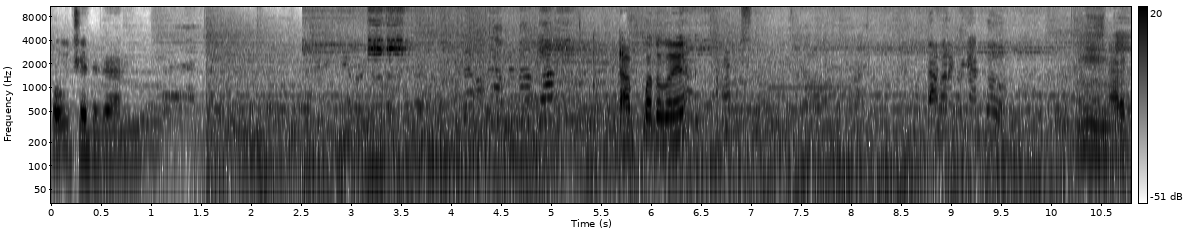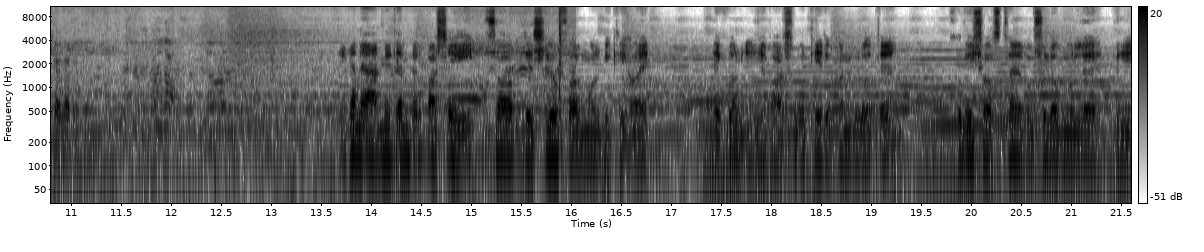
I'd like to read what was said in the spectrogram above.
পৌঁছে দেবে আর্মি। ডাব কত করে? হুম, আরেকটা এখানে আর্মি ক্যাম্পের পাশেই সব দেশীয় ফলমূল বিক্রি হয়। দেখুন, এই যে পার্শ্ববর্তী দোকানগুলোতে খুবই সস্তা এবং সুলভ মূল্যে এই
